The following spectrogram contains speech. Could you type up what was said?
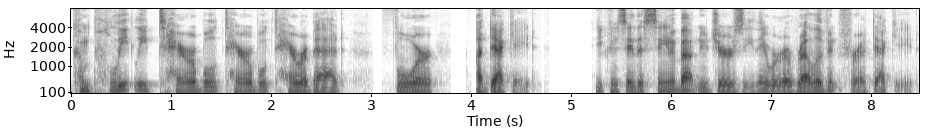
completely terrible, terrible, terribad for a decade. You can say the same about New Jersey. They were irrelevant for a decade.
